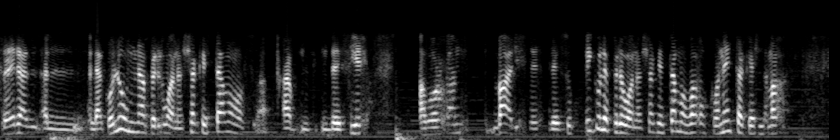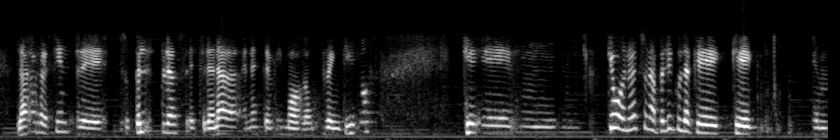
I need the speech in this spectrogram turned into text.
traer al, a la columna, pero bueno, ya que estamos, a, decir, abordando varias de, de, sus películas, pero bueno, ya que estamos, vamos con esta, que es la más la más reciente de sus películas, estrenada en este mismo 2022, que, mm, que bueno, es una película que, que, que, mm,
